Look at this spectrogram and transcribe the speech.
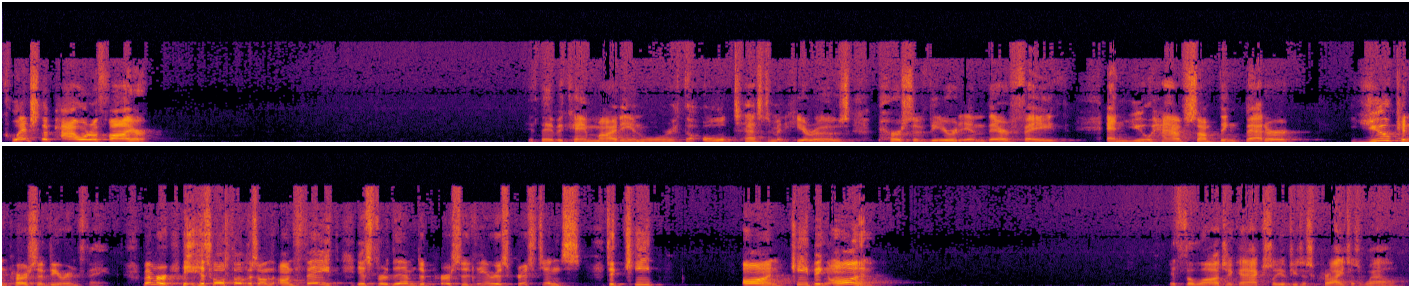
quench the power of fire, if they became mighty in war, if the Old Testament heroes persevered in their faith, and you have something better, you can persevere in faith. Remember, his whole focus on, on faith is for them to persevere as Christians, to keep on keeping on. It's the logic actually of Jesus Christ as well.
